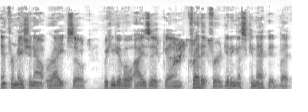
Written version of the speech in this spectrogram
information out right so we can give old Isaac um, credit for getting us connected. But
